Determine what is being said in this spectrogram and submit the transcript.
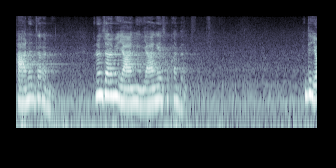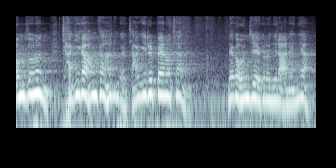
아는 사람이에요. 그런 사람이 양, 양에 속한 사람. 근데 염소는 자기가 항상 하는 거예요. 자기를 빼놓지 않아요. 내가 언제 그런 일을 안 했냐?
